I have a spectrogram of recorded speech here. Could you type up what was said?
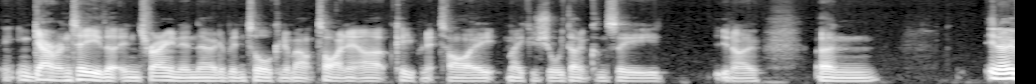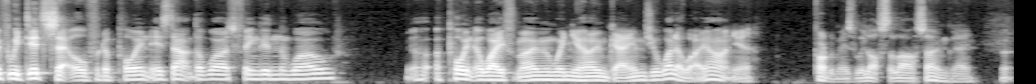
you can guarantee that in training they'd have been talking about tightening it up, keeping it tight, making sure we don't concede. You know, and you know if we did settle for the point, is that the worst thing in the world? A point away from home and win your home games, you're well away, aren't you? Problem is we lost the last home game. But...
